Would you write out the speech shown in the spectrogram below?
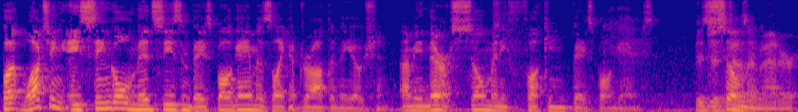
but watching a single midseason baseball game is like a drop in the ocean. I mean, there are so many fucking baseball games. It just So doesn't many. matter.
